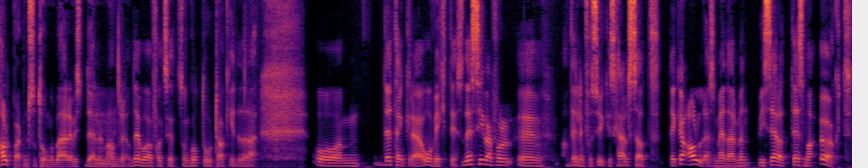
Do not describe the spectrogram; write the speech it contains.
halvparten så tung å bære hvis du deler med andre. Og det var faktisk et sånn godt ordtak i det der. Og um, det tenker jeg er òg viktig. Så det sier i hvert fall uh, Avdeling for psykisk helse at det er ikke alle som er der, men vi ser at det som har økt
